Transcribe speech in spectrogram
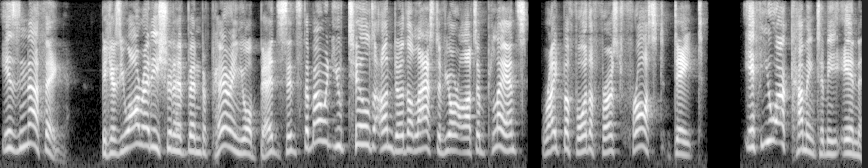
is nothing, because you already should have been preparing your bed since the moment you tilled under the last of your autumn plants right before the first frost date. If you are coming to me in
